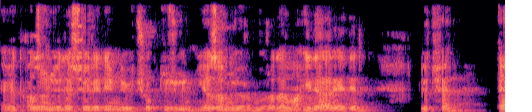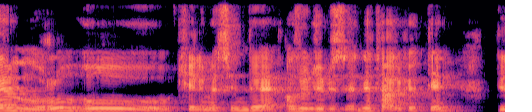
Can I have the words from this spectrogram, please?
Evet az önce de söylediğim gibi çok düzgün yazamıyorum burada ama idare edin lütfen emruhu kelimesinde az önce bize ne tarif etti? E,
